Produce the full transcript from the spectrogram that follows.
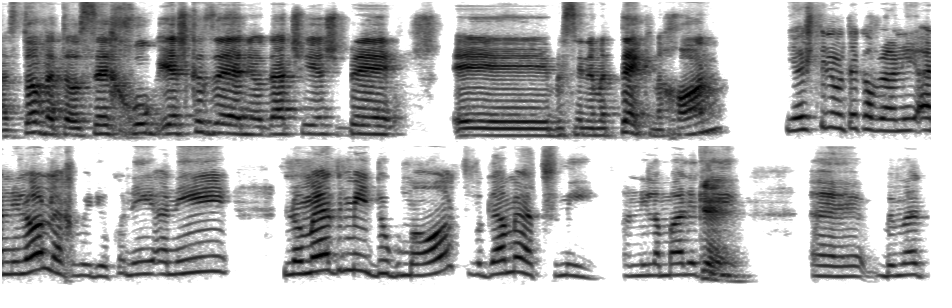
אז טוב, אתה עושה חוג, יש כזה, אני יודעת שיש ב, אה, בסינמטק, נכון? יש סינמטק, אבל אני, אני לא הולך בדיוק, אני, אני לומד מדוגמאות וגם מעצמי. אני למדתי, כן. אה, באמת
